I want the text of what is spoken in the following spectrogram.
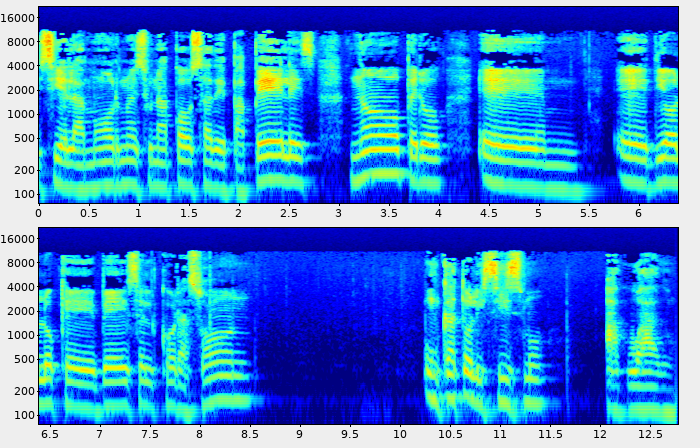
si el amor no es una cosa de papeles, no, pero eh, eh, Dios lo que ve es el corazón, un catolicismo aguado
